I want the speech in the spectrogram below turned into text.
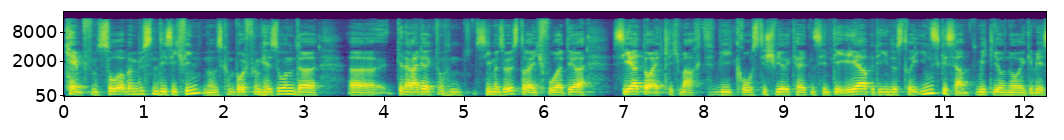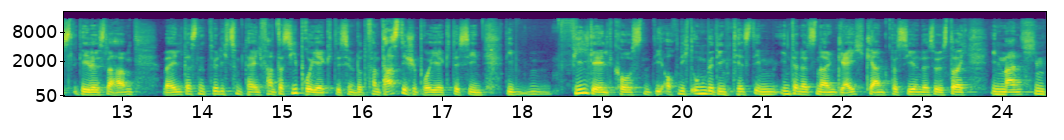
kämpfen. So aber müssen die sich finden. Und es kommt Wolfgang Hesun, der Generaldirektor von Siemens Österreich vor, der sehr deutlich macht, wie groß die Schwierigkeiten sind, die er, aber die Industrie insgesamt mit Leonore Gewessler haben, weil das natürlich zum Teil Fantasieprojekte sind oder fantastische Projekte sind, die viel Geld kosten, die auch nicht unbedingt jetzt im internationalen Gleichklang passieren, als Österreich in manchem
